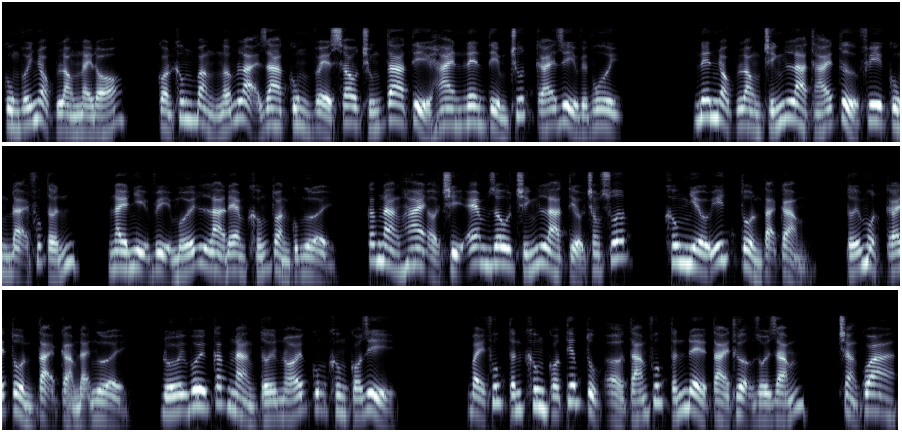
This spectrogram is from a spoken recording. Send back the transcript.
cùng với nhọc lòng này đó, còn không bằng ngẫm lại ra cùng về sau chúng ta tỉ hai nên tìm chút cái gì về vui. Nên nhọc lòng chính là Thái tử Phi cùng Đại Phúc Tấn, này nhị vị mới là đem khống toàn của người, các nàng hai ở chị em dâu chính là tiểu trong suốt, không nhiều ít tồn tại cảm, tới một cái tồn tại cảm đại người, đối với các nàng tới nói cũng không có gì. Bảy Phúc Tấn không có tiếp tục ở tám Phúc Tấn đề tài thượng rồi dám, chẳng qua,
